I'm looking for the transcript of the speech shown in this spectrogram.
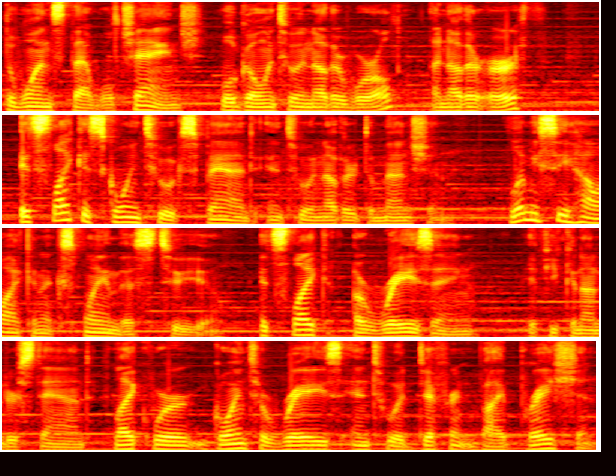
the ones that will change, will go into another world, another earth, it's like it's going to expand into another dimension. Let me see how I can explain this to you. It's like a raising, if you can understand, like we're going to raise into a different vibration.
